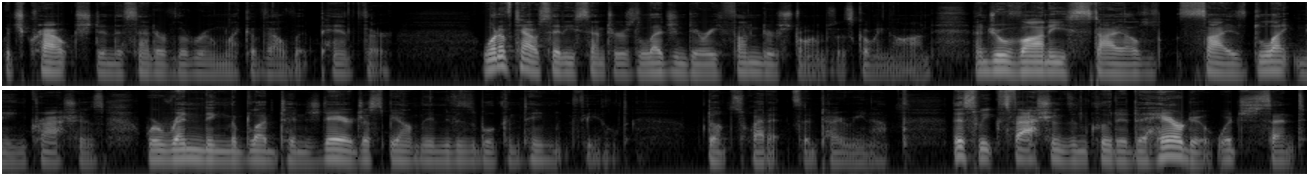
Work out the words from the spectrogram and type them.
which crouched in the center of the room like a velvet panther. One of Tau Ceti Center's legendary thunderstorms was going on, and Giovanni sized lightning crashes were rending the blood tinged air just beyond the invisible containment field. Don't sweat it, said Tyrena. This week's fashions included a hairdo, which sent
